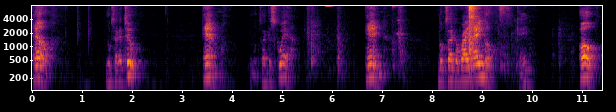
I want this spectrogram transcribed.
L looks like a 2. M looks like a square. N looks like a right angle. Okay. O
